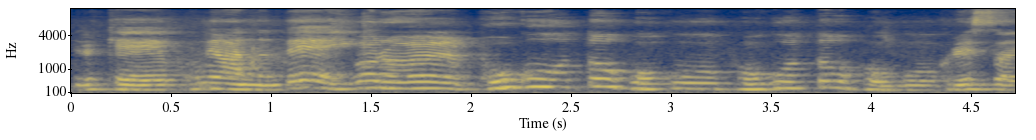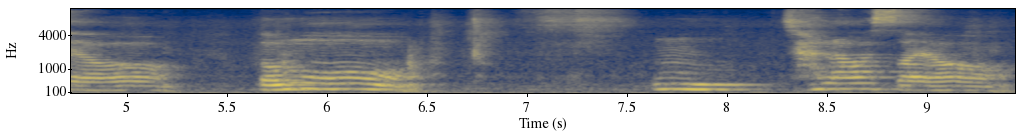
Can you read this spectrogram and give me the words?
이렇게 보내왔는데 이거를 보고 또 보고 보고 또 보고 그랬어요. 너무 음, 잘 나왔어요.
